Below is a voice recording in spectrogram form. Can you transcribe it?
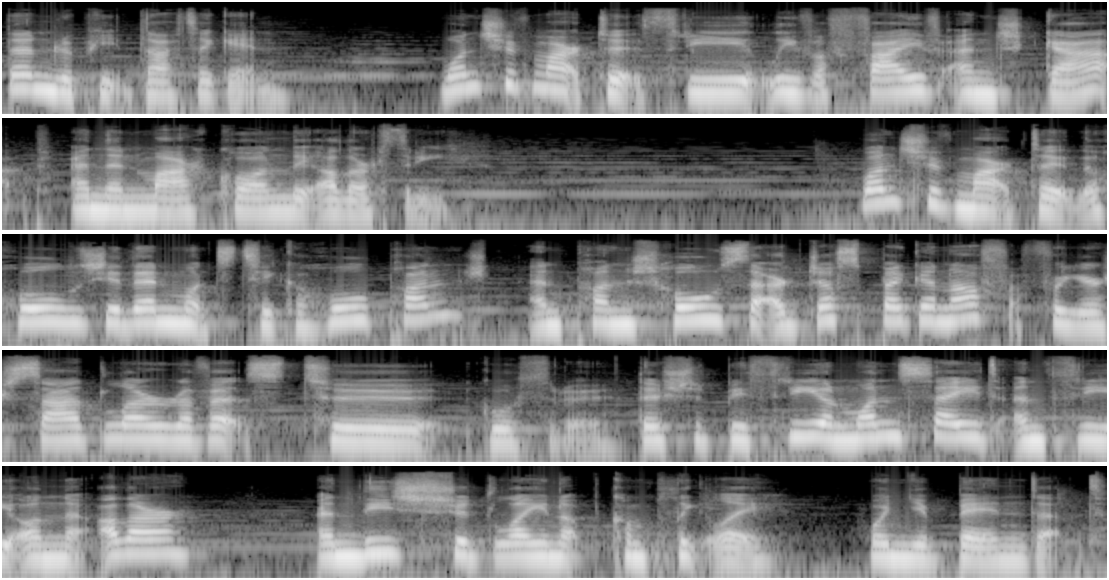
then repeat that again. Once you've marked out three, leave a 5 inch gap and then mark on the other three. Once you've marked out the holes, you then want to take a hole punch and punch holes that are just big enough for your saddler rivets to go through. There should be three on one side and three on the other, and these should line up completely when you bend it.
